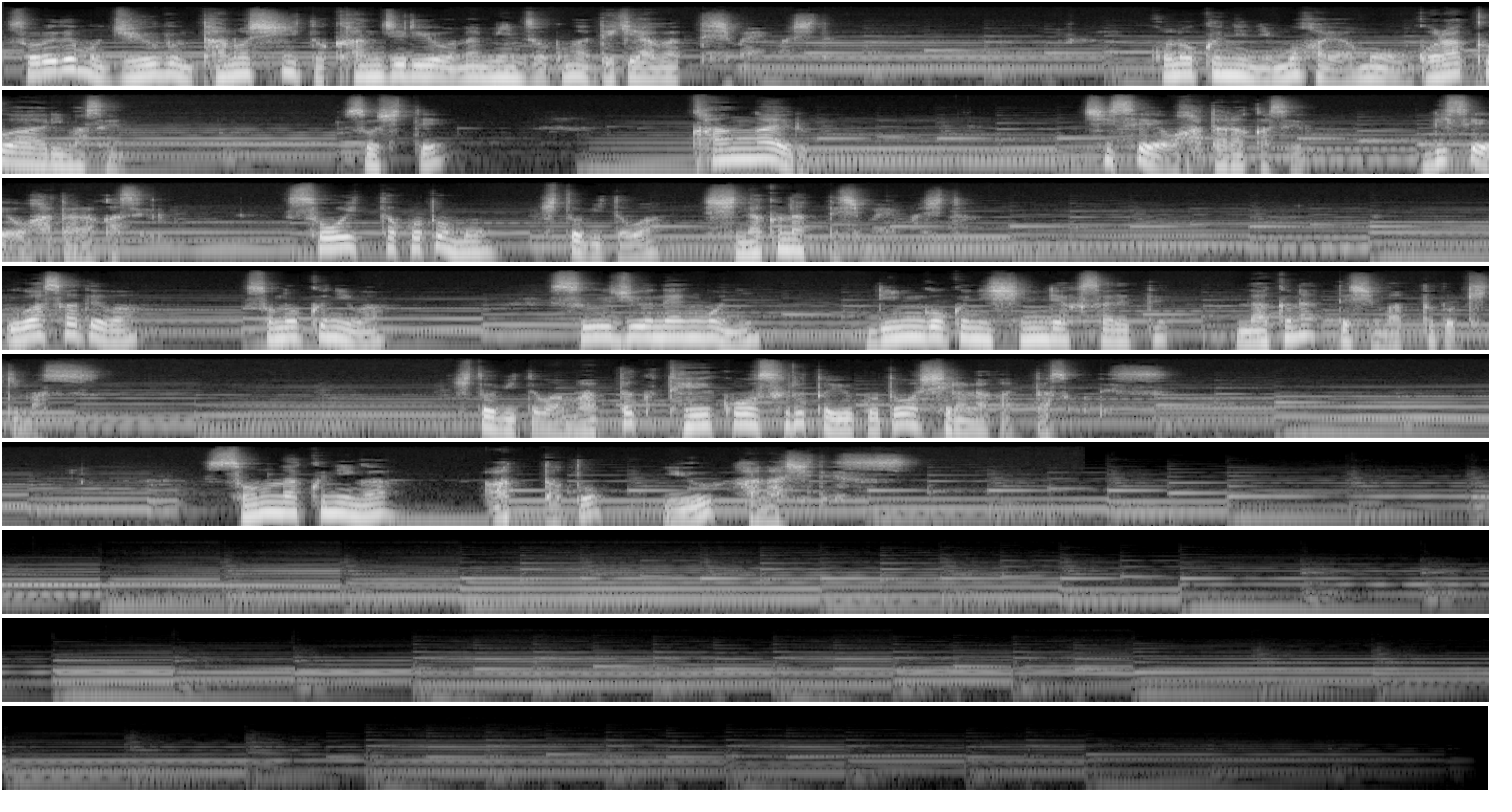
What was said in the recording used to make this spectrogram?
それでも十分楽しいと感じるような民族が出来上がってしまいました。この国にもはやもう娯楽はありません。そして、考える、知性を働かせる、理性を働かせる、そういったことも人々はしなくなってしまいました。噂では、その国は数十年後に隣国に侵略されて亡くなってしまったと聞きます。人々は全く抵抗するということを知らなかったそうです。そんな国があったという話です。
